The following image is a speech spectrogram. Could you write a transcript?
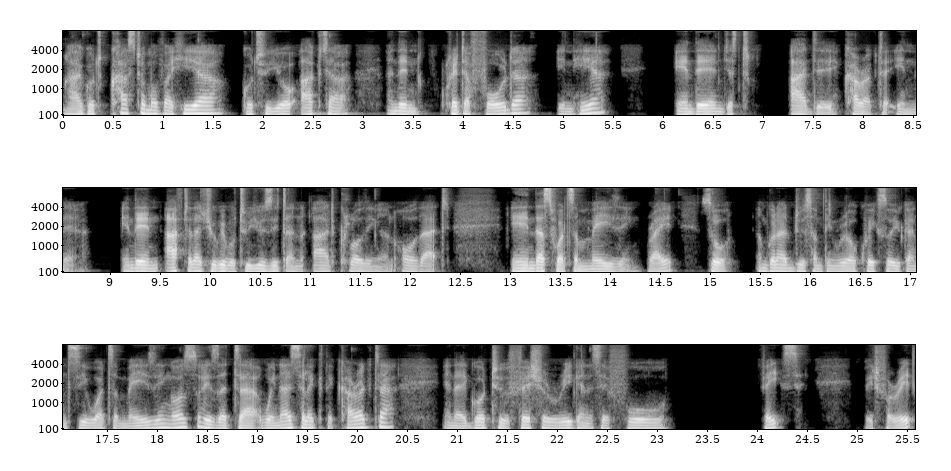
I go to custom over here, go to your actor, and then create a folder in here and then just add the character in there. And then after that, you'll be able to use it and add clothing and all that. And that's what's amazing, right? So I'm going to do something real quick so you can see what's amazing also is that uh, when I select the character and I go to facial rig and I say full face, wait for it.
